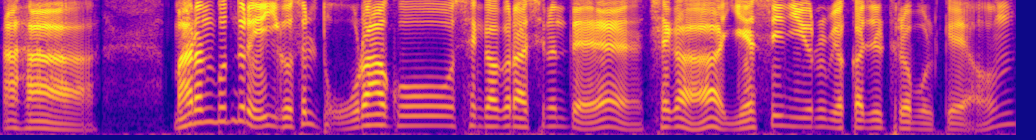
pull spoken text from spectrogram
아하. 많은 분들이 이것을 노라고 생각을 하시는데 제가 yes인 이유를 몇 가지를 들어볼게요.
